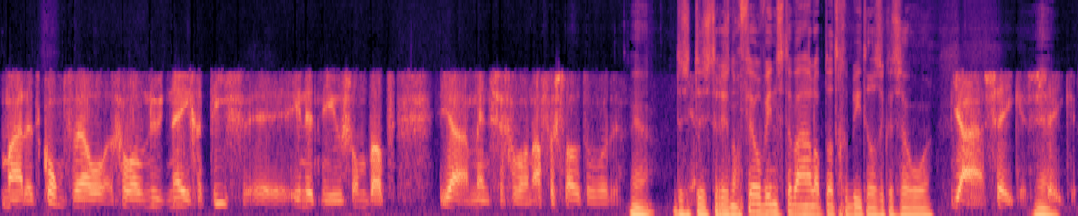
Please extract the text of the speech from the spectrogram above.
maar het komt wel gewoon nu negatief eh, in het nieuws, omdat ja, mensen gewoon afgesloten worden. Ja. Dus, dus er is nog veel winst te behalen op dat gebied, als ik het zo hoor. Ja, zeker, Ja. zeker.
